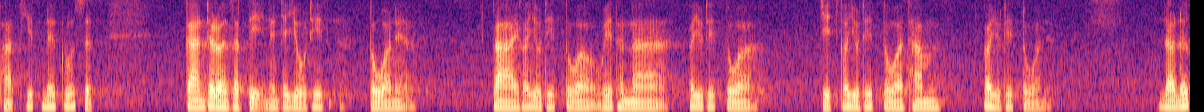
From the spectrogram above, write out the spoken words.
ผัสคิดนึกรู้สึก การเจริญสตินั่นจะอยู่ที่ตัวเนี่ย กายก็อยู่ที่ตัวเวทนาก็อยู่ที่ตัว จิตก็อยู่ที่ตัวธรรม ก็อยู่ที่ตัวเนี่ยระลึก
